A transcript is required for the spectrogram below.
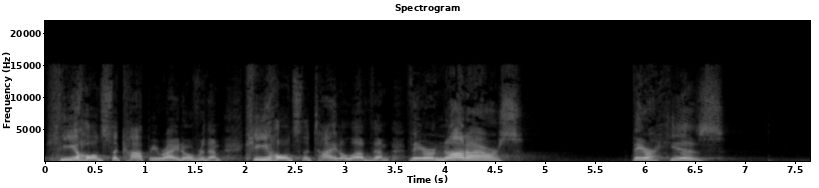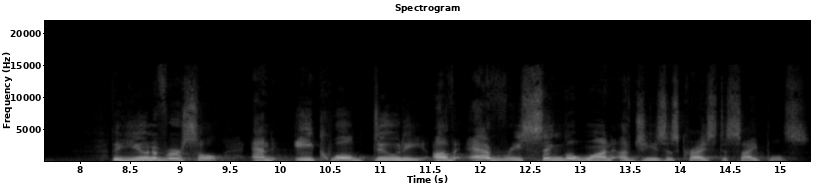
He holds the copyright over them, He holds the title of them. They are not ours, they are His. The universal and equal duty of every single one of Jesus Christ's disciples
